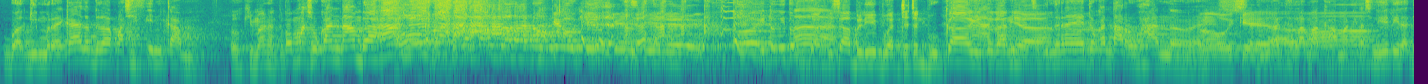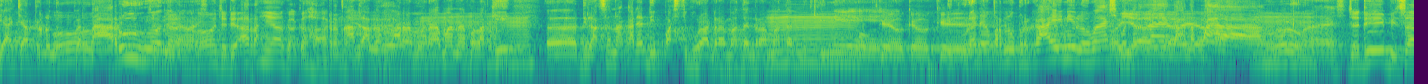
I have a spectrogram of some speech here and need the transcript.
bagi mereka itu adalah passive income, Oh gimana tuh? pemasukan tambahan. Oh, masukan tambahan. Oke, oke, oke, oke. Oh, itu itu buat Ah. bisa beli buat jajan buka gitu Nah, kan ya. Sebenarnya itu kan taruhan. Mas. Oh, oke. Sebenarnya dalam agama kita sendiri tidak diajarkan untuk Oh, bertaruh jadi, oh, jadi arahnya agak ke haram agak gitu. ke haram-haraman apalagi eh, dilaksanakannya di pas di bulan Ramadan Ramadan begini. Hmm, oke, oke, oke. Di bulan yang penuh berkah ini loh Mas, Oh, iya, sebenarnya iya, tak iya. tepat lah, ngono loh, Mas. Jadi bisa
